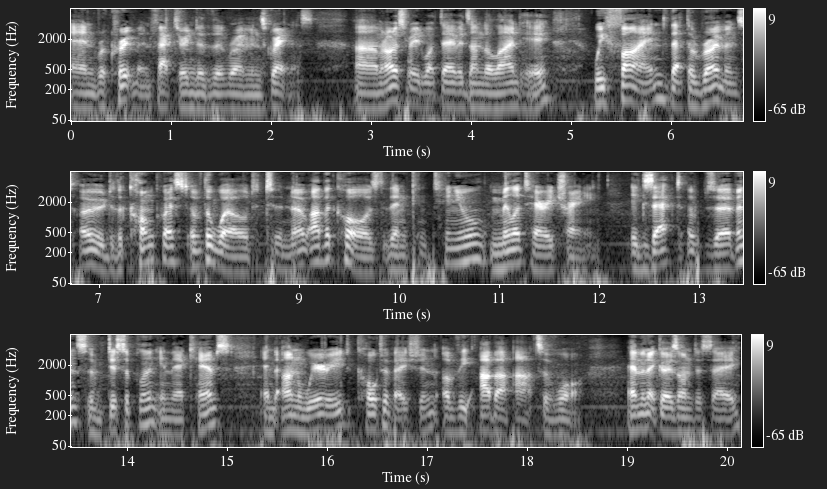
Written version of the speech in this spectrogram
and recruitment factor into the Romans' greatness. Um, and I'll just read what David's underlined here. We find that the Romans owed the conquest of the world to no other cause than continual military training, exact observance of discipline in their camps, and unwearied cultivation of the other arts of war. And then it goes on to say,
